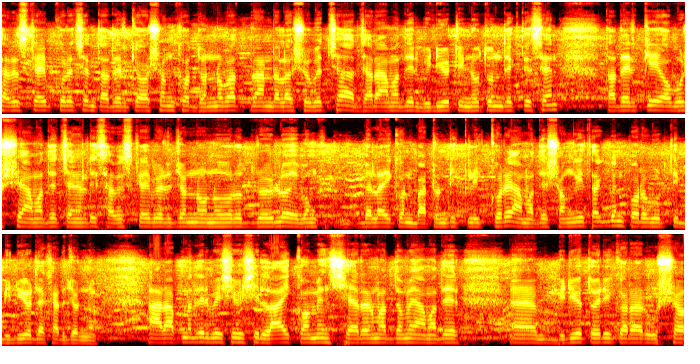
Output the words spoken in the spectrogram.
সাবস্ক্রাইব করেছেন, তাদেরকে অসংখ্য ধন্যবাদ প্রাণডালা শুভেচ্ছা। আর যারা আমাদের ভিডিওটি নতুন দেখতেছেন, তাদেরকে অবশ্যই আমাদের চ্যানেলটি সাবস্ক্রাইবের জন্য অনুরোধ রইল এবং বেলাইকন বাটনটি ক্লিক করে আমাদের সঙ্গেই থাকবেন পরবর্তী ভিডিও দেখার জন্য। আর আপনাদের বেশি বেশি লাইক, কমেন্ট, শেয়ারের মাধ্যমে আমাদের ভিডিও তৈরি করার উৎসাহ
